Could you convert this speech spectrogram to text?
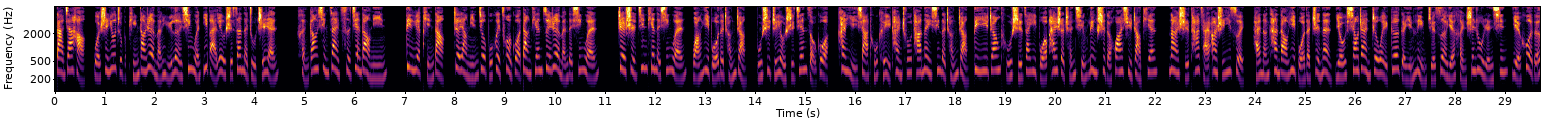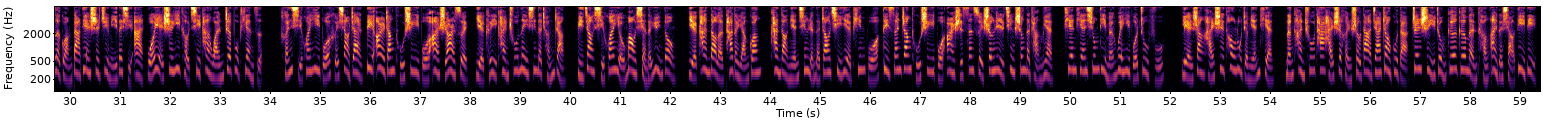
大家好，我是 YouTube 频道热门娱乐新闻一百六十三的主持人，很高兴再次见到您。订阅频道，这样您就不会错过当天最热门的新闻。这是今天的新闻：王一博的成长不是只有时间走过，看以下图可以看出他内心的成长。第一张图是在一博拍摄《陈情令》式的花絮照片。那时他才二十一岁，还能看到一博的稚嫩。由肖战这位哥哥引领，角色也很深入人心，也获得了广大电视剧迷的喜爱。我也是一口气看完这部片子，很喜欢一博和肖战。第二张图是一博二十二岁，也可以看出内心的成长，比较喜欢有冒险的运动，也看到了他的阳光，看到年轻人的朝气夜拼搏。第三张图是一博二十三岁生日庆生的场面，天天兄弟们为一博祝福。脸上还是透露着腼腆，能看出他还是很受大家照顾的，真是一众哥哥们疼爱的小弟弟。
